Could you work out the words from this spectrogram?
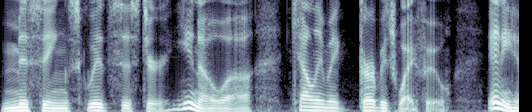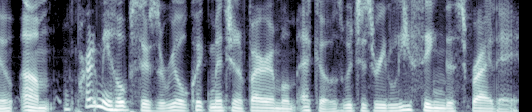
missing squid sister, you know, uh, Callie McGarbage waifu. Anywho, um, part of me hopes there's a real quick mention of Fire Emblem Echoes, which is releasing this Friday,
